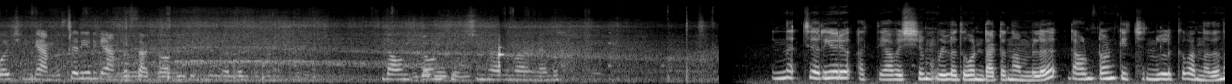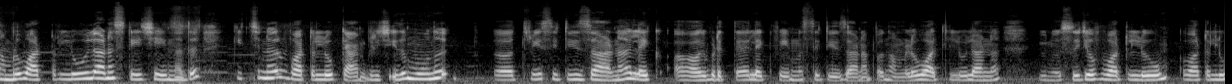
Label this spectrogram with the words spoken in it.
version campus ചെറിയൊരു ക്യാമ്പസ് ആട്ടോ ഡൗൺ ടൗൺ കിച്ചണർ എന്ന് പറയുന്നത് ഇന്ന് ചെറിയൊരു അത്യാവശ്യം ഉള്ളത് കൊണ്ടാട്ടോ നമ്മൾ ഡൗൺ ടൗൺ കിച്ചണിലേക്ക് വന്നത്. നമ്മൾ വാട്ടർലൂവിലാണ് സ്റ്റേ ചെയ്യുന്നത്. കിച്ചണർ വാട്ടർലൂ കാംബ്രിഡ്ജ് ഇത് മൂന്ന് ത്രീ സിറ്റീസാണ് ലൈക്ക് ഇവിടുത്തെ ലൈക്ക് ഫേമസ് സിറ്റീസാണ് അപ്പോൾ നമ്മൾ വാട്ടർലൂലാണ് യൂണിവേഴ്സിറ്റി ഓഫ് വാട്ടർലൂവും വാട്ടർലൂ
